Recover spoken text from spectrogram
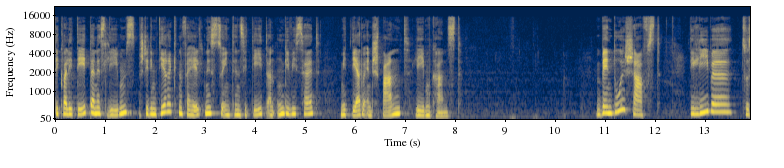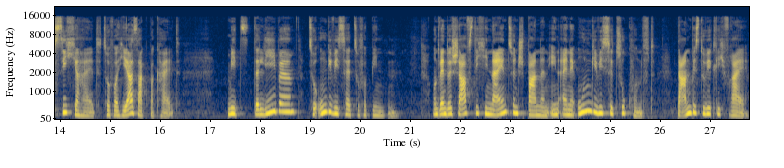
die Qualität deines Lebens steht im direkten Verhältnis zur Intensität an Ungewissheit, mit der du entspannt leben kannst. Wenn du es schaffst, die Liebe zur Sicherheit, zur Vorhersagbarkeit mit der Liebe zur Ungewissheit zu verbinden, und wenn du es schaffst, dich hinein zu entspannen in eine ungewisse Zukunft, dann bist du wirklich frei.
